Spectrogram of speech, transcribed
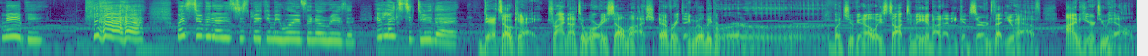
Maybe. My stupid head is just making me worry for no reason. It likes to do that. It's okay. Try not to worry so much. Everything will be grrr. But you can always talk to me about any concerns that you have. I'm here to help.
